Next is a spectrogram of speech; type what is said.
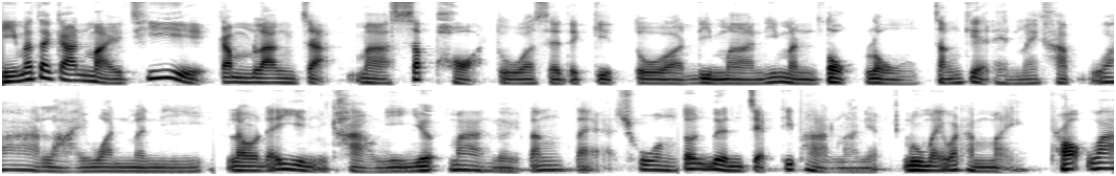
มีมาตรการใหม่ที่กำลังจะมา support ตัวเศรษฐกิจตัวดีมานที่มันตกลงสังเกตเห็นไหมครับ ว่าหลายวันมานี้เราได้ยินข่าวนี้เยอะมากเลยตั้งแต่ช่วงต้นเดือน 7 ที่ผ่านมาเนี่ยรู้ไหมว่าทำไม เพราะว่า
